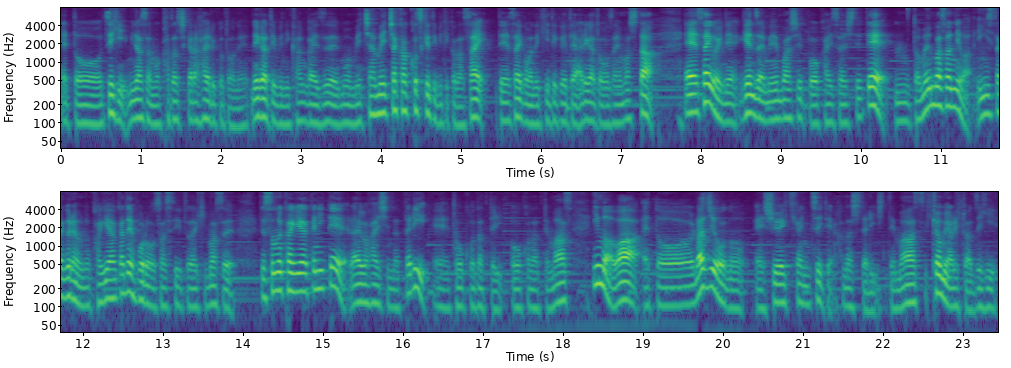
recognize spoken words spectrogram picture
えっと、ぜひ皆さんも形から入ることをね、ネガティブに考えず、もうめちゃめちゃかっこつけてみてください。で、最後まで聞いてくれてありがとうございました。えー、最後にね、現在メンバーシップを開催してて、うんと、メンバーさんにはインスタグラムの鍵垢でフォローさせていただきます。で、その鍵垢にて、ライブ配信だったり、えー、投稿だったりを行ってます。今は、えっと、ラジオの収益化について話したりしてます。興味ある人はぜひ、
